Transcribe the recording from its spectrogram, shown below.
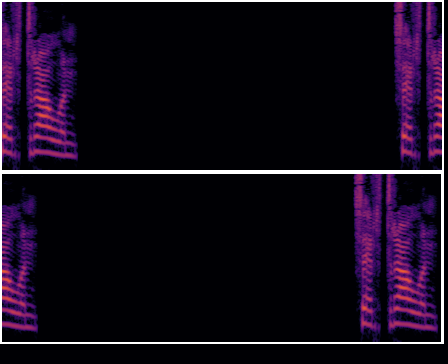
Vertrouwen. Vertrouwen. Vertrouwen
